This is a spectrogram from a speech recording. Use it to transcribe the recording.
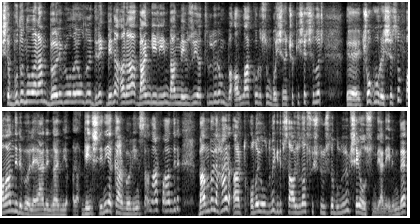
İşte bu da numaram. Böyle bir olay olduğunda direkt beni ara. Ben geleyim. Ben mevzuyu hatırlıyorum. Allah korusun başına çok iş açılır. Ee, çok uğraşırsın falan dedi böyle yani gençliğini yakar böyle insanlar falan dedi. Ben böyle her artık olay olduğunda gidip savcılığa suç duyurusunda bulunurum şey olsun diye. Yani elimde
